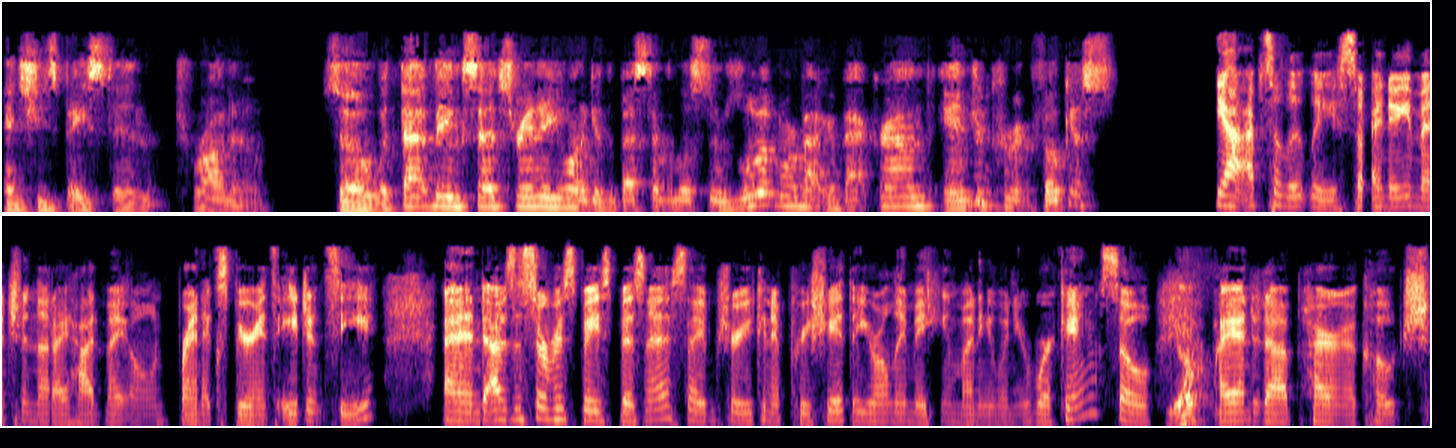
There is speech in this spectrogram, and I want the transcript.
and she's based in Toronto. So, with that being said, Serena, you want to give the best ever listeners a little bit more about your background and your hmm. current focus? Yeah, absolutely. So I know you mentioned that I had my own brand experience agency and I was a service based business. I'm sure you can appreciate that you're only making money when you're working. So Yep. I ended up hiring a coach,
